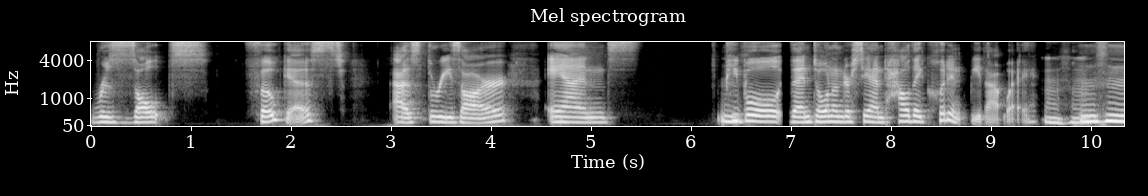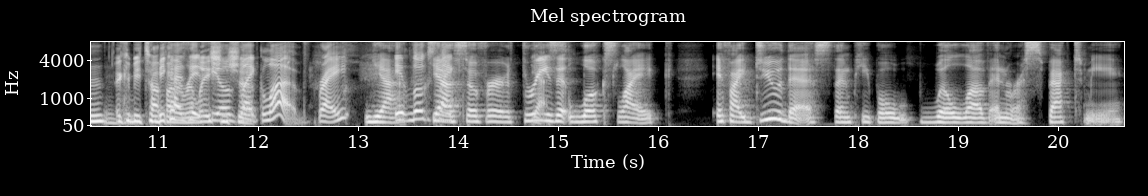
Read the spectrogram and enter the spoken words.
results focused as threes are and Mm. people then don't understand how they couldn't be that way Mhm. Mm-hmm. It could be tough because on a it feels like love, right? yeah It looks yeah like so for threes Yes. it looks like if i do this then people will love and respect me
